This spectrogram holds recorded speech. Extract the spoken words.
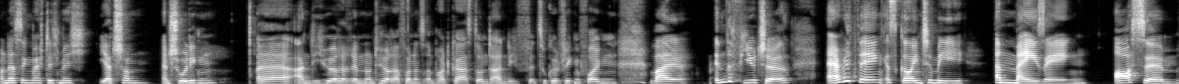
Und deswegen möchte ich mich jetzt schon entschuldigen äh, an die Hörerinnen und Hörer von unserem Podcast und an die zukünftigen Folgen, weil in the future everything is going to be amazing awesome,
